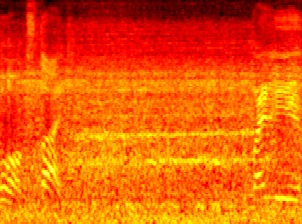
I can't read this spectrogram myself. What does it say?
О, кстати. Блин.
